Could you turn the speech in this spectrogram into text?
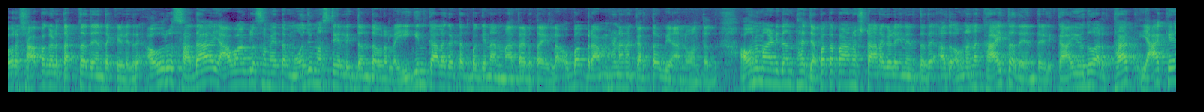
ಅವರ ಶಾಪಗಳು ತಟ್ತದೆ ಅಂತ ಕೇಳಿದರೆ, ಅವರು ಸದಾ ಯಾವಾಗಲೂ ಸಮೇತ ಮೋಜು ಮಸ್ತಿಯಲ್ಲಿದ್ದಂಥವರಲ್ಲ ಈಗಿನ ಕಾಲಘಟ್ಟದ ಬಗ್ಗೆ ನಾನು ಮಾತಾಡ್ತಾ ಇಲ್ಲ. ಒಬ್ಬ ಬ್ರಾಹ್ಮಣನ ಕರ್ತವ್ಯ ಅನ್ನುವಂಥದ್ದು. ಅವನು ಮಾಡಿದಂತಹ ಜಪತಪಾನುಷ್ಠಾನಗಳೇನಿರ್ತದೆ, ಅದು ಅವನನ್ನು ಕಾಯ್ತದೆ ಅಂತೇಳಿ. ಕಾಯುವುದು ಅರ್ಥಾತ್ ಯಾಕೆ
